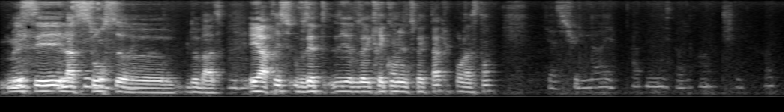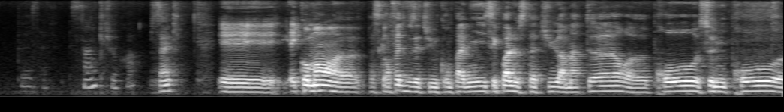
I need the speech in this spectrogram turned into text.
Mais, Mais- c'est la source euh, de base. Mhm. Et après, vous, êtes, vous avez créé combien de spectacles pour l'instant? Il y a celui-là, il y a pas de ministère du 5 je crois. 5 et, et comment euh, Parce qu'en fait, vous êtes une compagnie. C'est quoi le statut amateur, euh, pro, semi-pro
